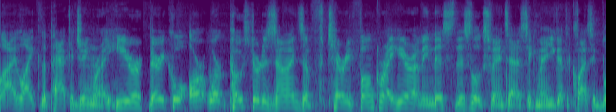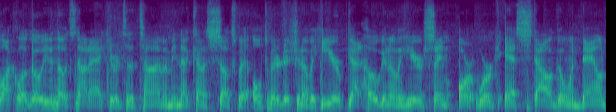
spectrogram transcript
I like the packaging right here. Very cool artwork poster designs of Terry Funk right here. I mean, this, this looks fantastic, man. You got the classic block logo, even though it's not accurate to the time. I mean, that kind of sucks, but Ultimate Edition over here. Got Hogan over here. Same artwork S style going down.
